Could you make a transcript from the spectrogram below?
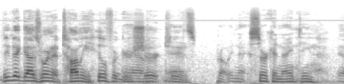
I think that guy's wearing a Tommy Hilfiger Yeah, shirt yeah, too. it's probably circa 19. Yeah.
